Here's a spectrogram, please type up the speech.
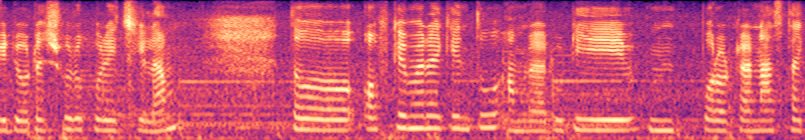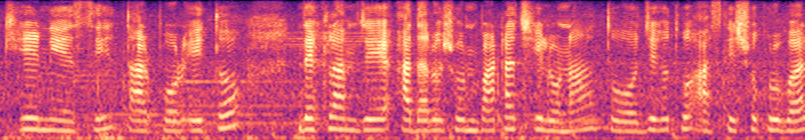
ভিডিওটা শুরু করেছিলাম। তো অফ ক্যামেরায় কিন্তু আমরা রুটি পরোটা, নাস্তা খেয়ে নিয়েছি। তারপর এই তো দেখলাম যে আদা, রসুন বাটা ছিল না। তো যেহেতু আজকে শুক্রবার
